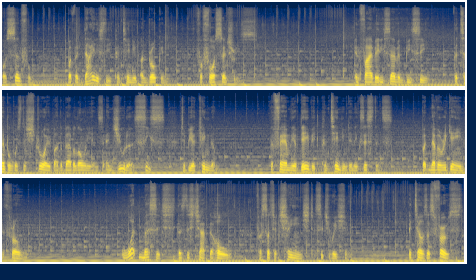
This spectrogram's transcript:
or sinful, but the dynasty continued unbroken for four centuries. In 587 BC, the temple was destroyed by the Babylonians and Judah ceased to be a kingdom. The family of David continued in existence, but never regained the throne. What message does this chapter hold for such a changed situation? It tells us first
